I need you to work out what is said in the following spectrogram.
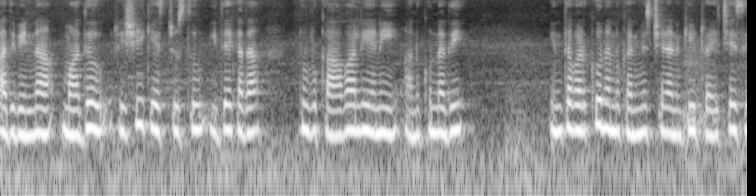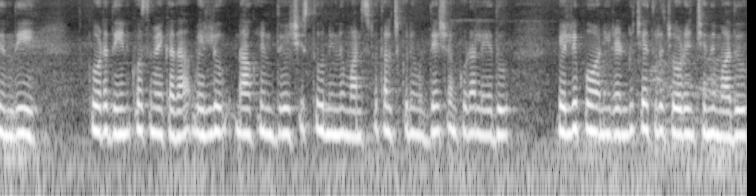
అది విన్న మధు రిషి కేసు చూస్తూ ఇదే కదా నువ్వు కావాలి అని అనుకున్నది. ఇంతవరకు నన్ను కన్విన్స్ చేయడానికి ట్రై చేసింది కూడా దీనికోసమే కదా. వెళ్ళు నాకు నేను ద్వేషిస్తూ నిన్ను మనసులో తలుచుకునే ఉద్దేశం కూడా లేదు. వెళ్ళిపో అని రెండు చేతులు జోడించింది మధు.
